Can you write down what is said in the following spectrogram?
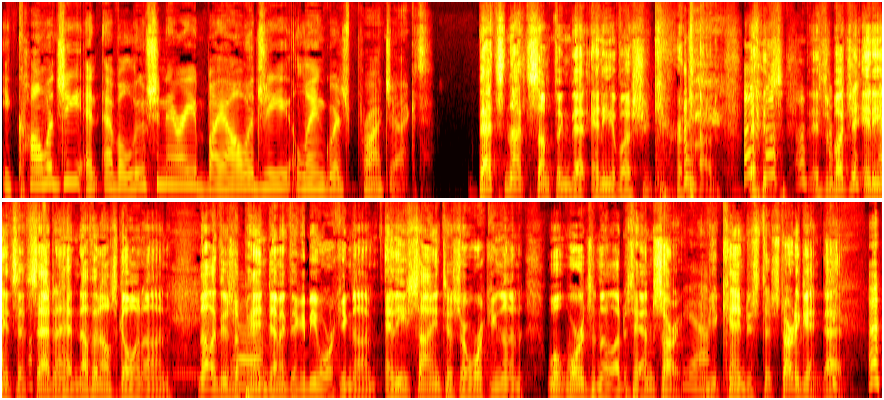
Ecology and Evolutionary Biology Language Project. That's not something that any of us should care about. There's, there's a bunch of idiots that sat and had nothing else going on. Not like there's a pandemic they could be working on. And these scientists are working on what words I'm not allowed to say. I'm sorry. Yeah. If you can, just start again. Go ahead.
